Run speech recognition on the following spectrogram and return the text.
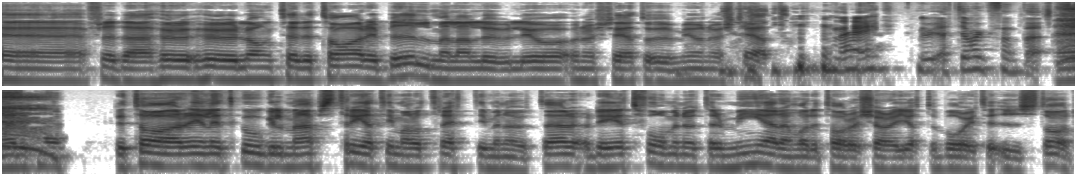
eh, Frida, hur, hur lång tid det tar i bil mellan Luleå universitet och Umeå universitet? Nej, det vet jag faktiskt inte. Nej, det, tar, det tar enligt Google Maps 3 timmar och 30 minuter. Och det är två minuter mer än vad det tar att köra Göteborg till Ystad.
